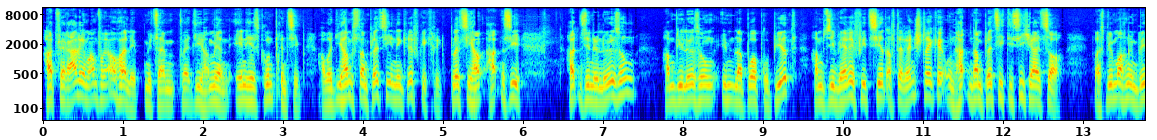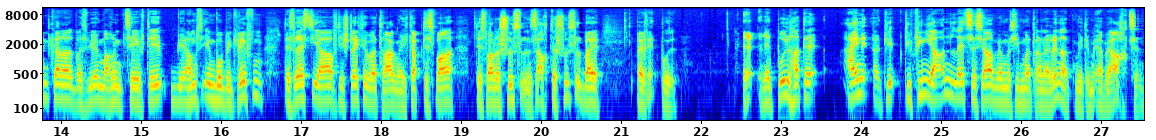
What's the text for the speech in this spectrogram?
Hat Ferrari am Anfang auch erlebt. Mit seinem, die haben ja ein ähnliches Grundprinzip. Aber die haben es dann plötzlich in den Griff gekriegt. Plötzlich hatten sie, hatten sie eine Lösung, haben die Lösung im Labor probiert, haben sie verifiziert auf der Rennstrecke und hatten dann plötzlich die Sicherheit, so, was wir machen im Windkanal, was wir machen im CFD, wir haben es irgendwo begriffen, das lässt sich ja auf die Strecke übertragen. Ich glaube, das war, das war der Schlüssel. Das ist auch der Schlüssel bei, bei Red Bull. Äh, Red Bull hatte eine, die, die fing ja an letztes Jahr, wenn man sich mal daran erinnert, mit dem RB18.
